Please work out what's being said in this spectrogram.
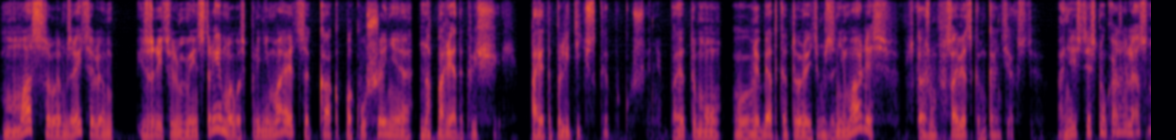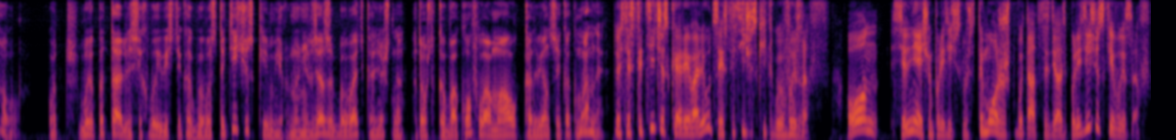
массовым зрителям и зрителям мейнстрима воспринимается как покушение на порядок вещей. А это политическое покушение. Поэтому ребят, которые этим занимались, скажем, в советском контексте, они, естественно, угрожали основу. Вот мы пытались их вывести как бы в эстетический мир, но нельзя забывать, конечно, о том, что Кабаков ломал конвенции как Мане. То есть эстетическая революция, эстетический как бы вызов, он сильнее, чем политический. Потому что ты можешь попытаться сделать политический вызов,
